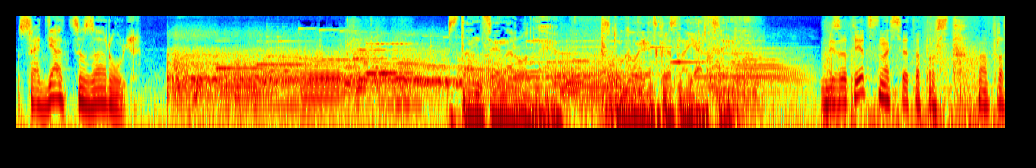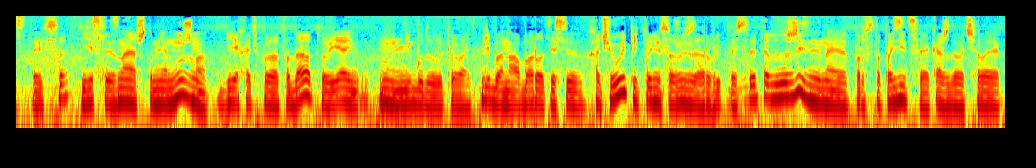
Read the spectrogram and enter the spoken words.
садятся за руль? Станция народная. Что говорят красноярцы? Безответственность это просто-напросто и все. Если знаю, что мне нужно ехать куда-то, да, то я ну, не буду выпивать. Либо наоборот, если хочу выпить, то не сажусь за руль. То есть это жизненная просто позиция каждого человека.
